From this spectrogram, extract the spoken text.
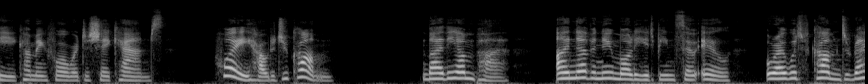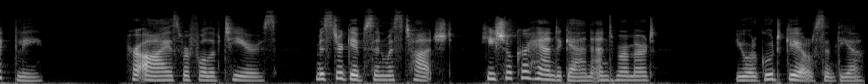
he, coming forward to shake hands. "Why, how did you come?" "By the Umpire. I never knew Molly had been so ill, or I would have come directly." Her eyes were full of tears. Mr. Gibson was touched. He shook her hand again, and murmured, you're a good girl, Cynthia."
